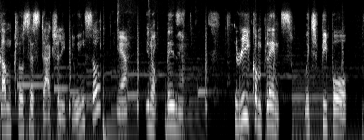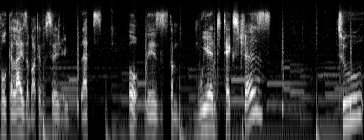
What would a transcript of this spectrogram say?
come closest to actually doing so. Yeah. You know, there's Yeah. Three complaints which people vocalize about FF7 remake. That's oh, there's some weird textures. Two,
